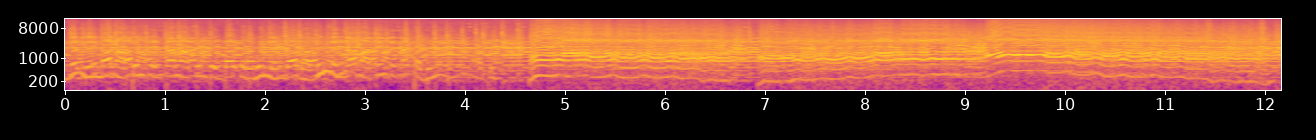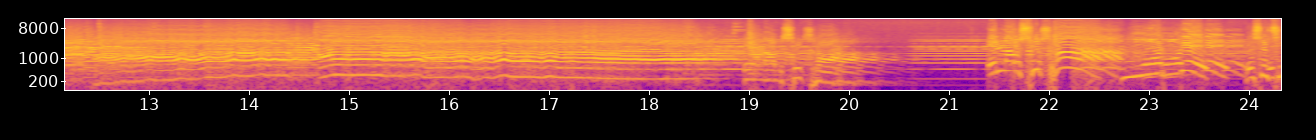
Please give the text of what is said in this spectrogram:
ধিন ধিন ধা না ধিন ধিন ধা না তিন তিন তা তে ধিন ধিন ধা ধা ধিন ধিন ধা ধা ধিন ধিন ধা না তিন শিক্ষা। মরতে এসেছি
